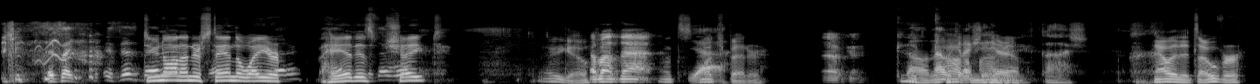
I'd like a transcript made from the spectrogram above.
It's like, is this Do you not better? understand the way your better? head is Does that work? shaped? There you go. How about that? That's Yeah. much better. Okay. Good No, now we can actually hear him. Gosh. Now that it's over.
